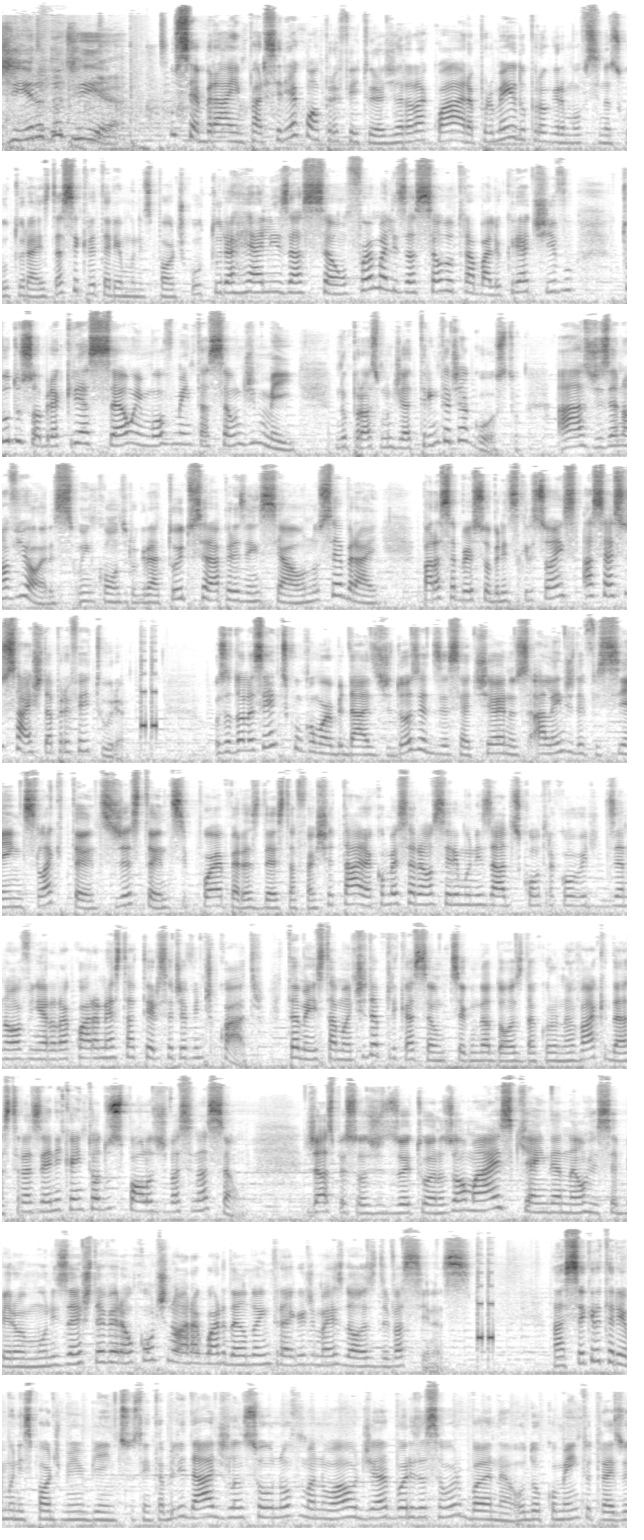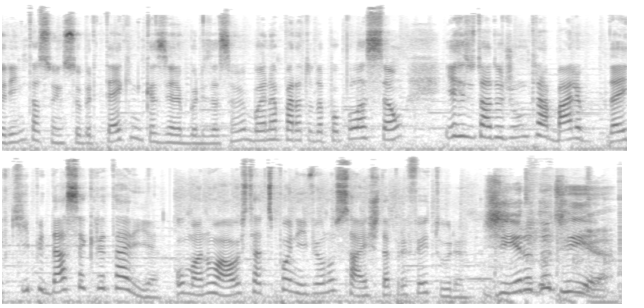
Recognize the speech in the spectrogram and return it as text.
Giro do dia. O Sebrae, em parceria com a Prefeitura de Araraquara, por meio do programa Oficinas Culturais da Secretaria Municipal de Cultura, realiza ação Formalização do Trabalho Criativo, tudo sobre a criação e movimentação de MEI, no próximo dia 30 de agosto, às 19 horas. O encontro gratuito será presencial no Sebrae. Para saber sobre inscrições, acesse o site da Prefeitura. Os adolescentes com comorbidades de 12 a 17 anos, além de deficientes, lactantes, gestantes e puérperas desta faixa etária, começarão a ser imunizados contra a Covid-19 em Araraquara nesta terça, dia 24. Também está mantida a aplicação de segunda dose da Coronavac e da AstraZeneca em todos os polos de vacinação. Já as pessoas de 18 anos ou mais que ainda não receberam imunizante deverão continuar aguardando a entrega de mais doses de vacinas. A Secretaria Municipal de Meio Ambiente e Sustentabilidade lançou o novo Manual de Arborização Urbana. O documento traz orientações sobre técnicas de arborização urbana para toda a população e é resultado de um trabalho da equipe da Secretaria. O manual está disponível no site da Prefeitura. Giro do dia.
